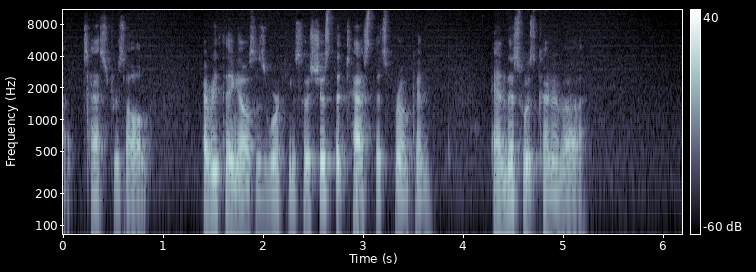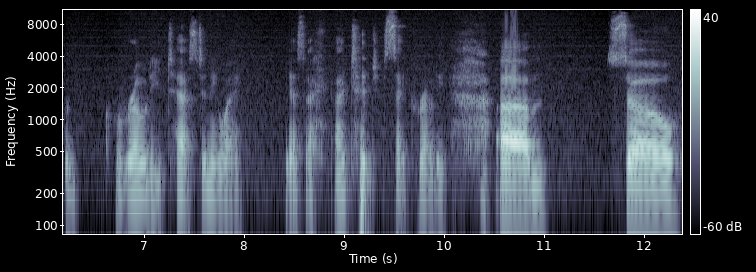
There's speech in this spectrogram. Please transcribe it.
uh, test result. Everything else is working, so it's just the test that's broken. And this was kind of a, a grody test anyway. Yes, I, I did just say grody. Um, so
